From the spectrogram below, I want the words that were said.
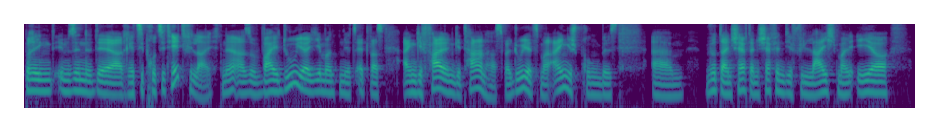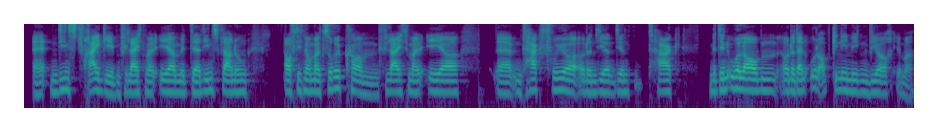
bringt im Sinne der Reziprozität vielleicht. Ne? Also weil du ja jemandem jetzt etwas, einen Gefallen getan hast, weil du jetzt mal eingesprungen bist, ähm, wird dein Chef, deine Chefin dir vielleicht mal eher äh, einen Dienst freigeben, vielleicht mal eher mit der Dienstplanung auf dich nochmal zurückkommen, vielleicht mal eher äh, einen Tag früher oder dir, dir einen Tag mit den Urlauben oder deinen Urlaub genehmigen, wie auch immer.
